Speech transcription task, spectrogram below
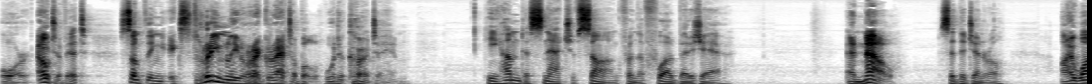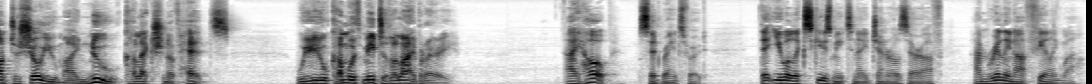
or out of it, something extremely regrettable would occur to him. He hummed a snatch of song from the Folies Bergère. And now, said the general, I want to show you my new collection of heads. Will you come with me to the library? I hope, said Rainsford, that you will excuse me tonight, General Zaroff. I'm really not feeling well.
